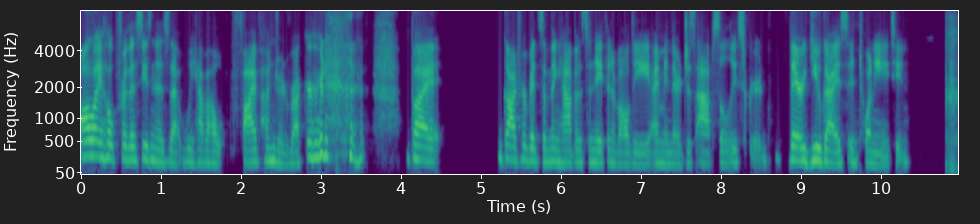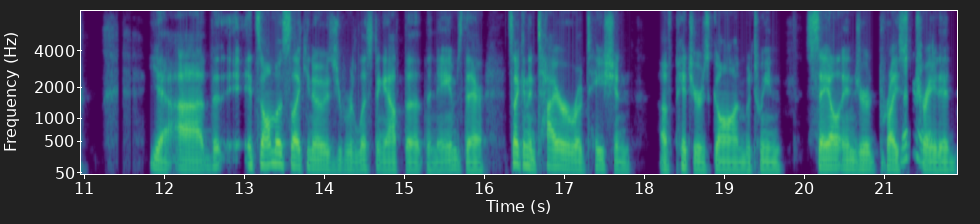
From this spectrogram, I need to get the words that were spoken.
all I hope for this season is that we have a 500 record. but God forbid something happens to Nathan Eovaldi. I mean, they're just absolutely screwed. They're you guys in 2018. Yeah, uh, the, it's almost like you know, as you were listing out the the names there, it's like an entire rotation of pitchers gone between Sale injured, Price Literally. traded,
